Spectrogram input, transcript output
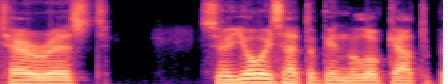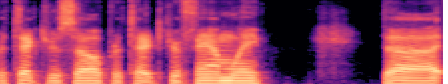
terrorists. So you always have to be on the lookout to protect yourself, protect your family. The,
